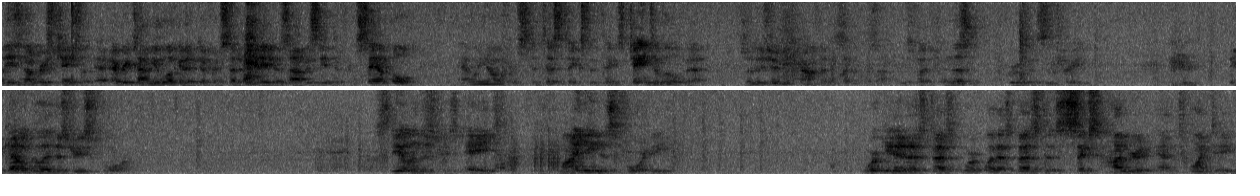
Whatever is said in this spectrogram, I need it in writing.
these numbers change, every time you look at a different set of data, it's obviously a different sample, and we know from statistics that things change a little bit, so there should be confidence in the percentages, but in this group, it's three. The chemical industry is four. Steel industry is eight, mining is forty. Working in asbestos, work with asbestos, six hundred and twenty.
